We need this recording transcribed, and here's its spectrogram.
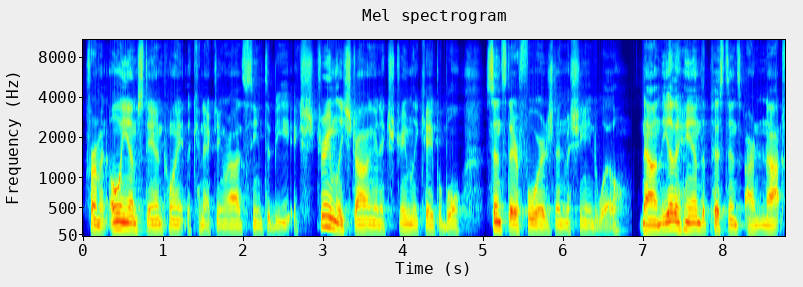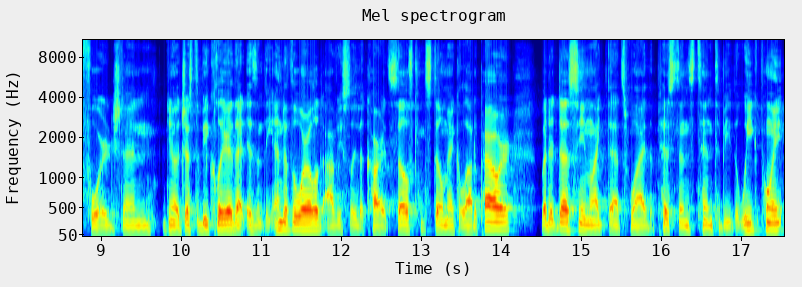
from an OEM standpoint, the connecting rods seem to be extremely strong and extremely capable since they're forged and machined well. Now, on the other hand, the pistons are not forged. And, you know, just to be clear, that isn't the end of the world. Obviously, the car itself can still make a lot of power, but it does seem like that's why the pistons tend to be the weak point.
